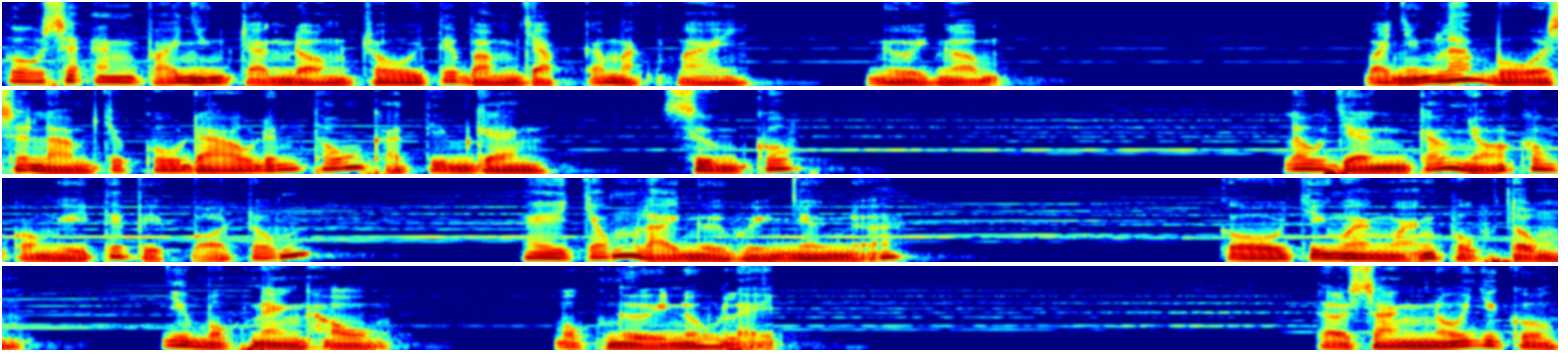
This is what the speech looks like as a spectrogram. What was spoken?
Cô sẽ ăn phải những trận đòn trôi Tới bầm dập cả mặt mày, Người ngợm. Và những lá bùa sẽ làm cho cô đau đến thấu cả tim gan, Xương cốt. Lâu dần, cáo nhỏ không còn nghĩ tới việc bỏ trốn Hay chống lại người huyền nhân nữa. Cô chỉ ngoan ngoãn phục tùng Như một nàng hầu. Một người nô lệ. Thợ săn nói với cô,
